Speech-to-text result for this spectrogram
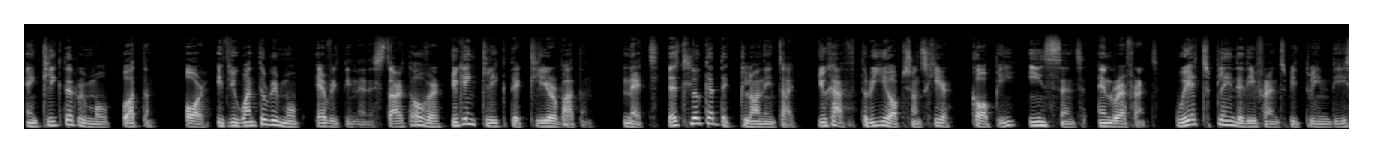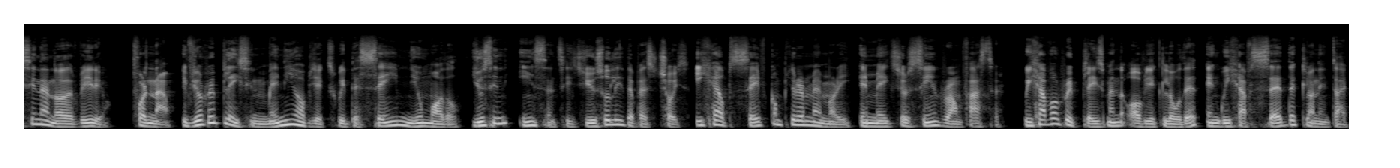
and click the Remove button. Or if you want to remove everything and start over, you can click the Clear button. Next, let's look at the cloning type. You have three options here, copy, instance, and reference. We explain the difference between these in another video. For now, if you're replacing many objects with the same new model, using instance is usually the best choice. It helps save computer memory and makes your scene run faster. We have our replacement object loaded and we have set the cloning type.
